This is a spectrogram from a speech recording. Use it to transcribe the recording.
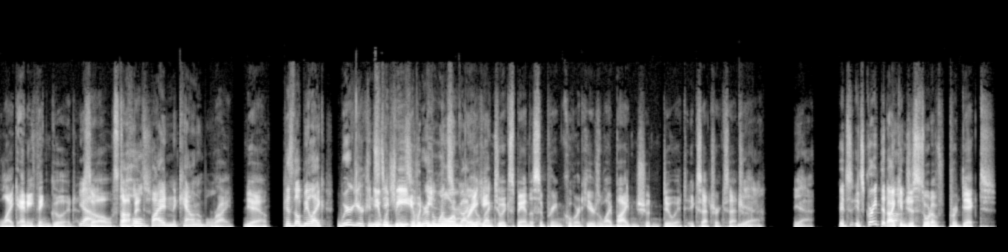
like anything good. Yeah, So stop hold it. Biden accountable, Right. Yeah. Because they'll be like, "We're your It would be it would We're be the ones who norm got you breaking to elected." expand the Supreme Court. Here's why Biden shouldn't do it, et cetera, et cetera. Yeah, yeah. It's it's great that I Uh, can just sort of predict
